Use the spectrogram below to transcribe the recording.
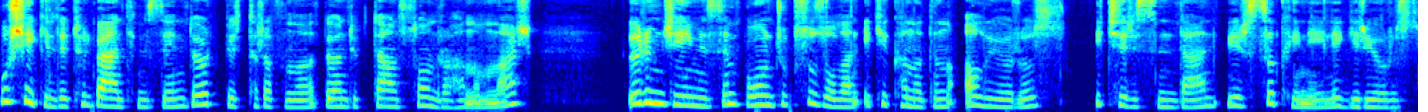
Bu şekilde tülbentimizin dört bir tarafını döndükten sonra hanımlar örümceğimizin boncuksuz olan iki kanadını alıyoruz. İçerisinden bir sık iğne ile giriyoruz.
